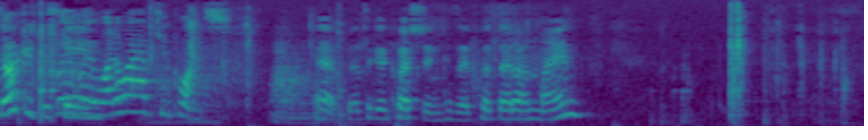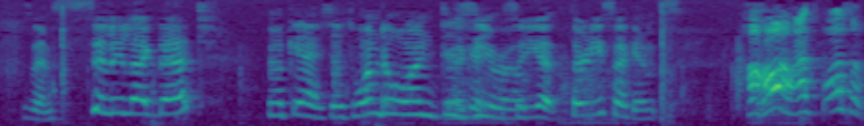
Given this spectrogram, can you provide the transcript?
suck at this Wait, game. wait. wait, Why do I have two points? Yeah, that's a good question because I put that on mine. Because I'm silly like that. Okay, so it's one to one to Okay, zero. so you got 30 seconds Haha, that's awesome.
